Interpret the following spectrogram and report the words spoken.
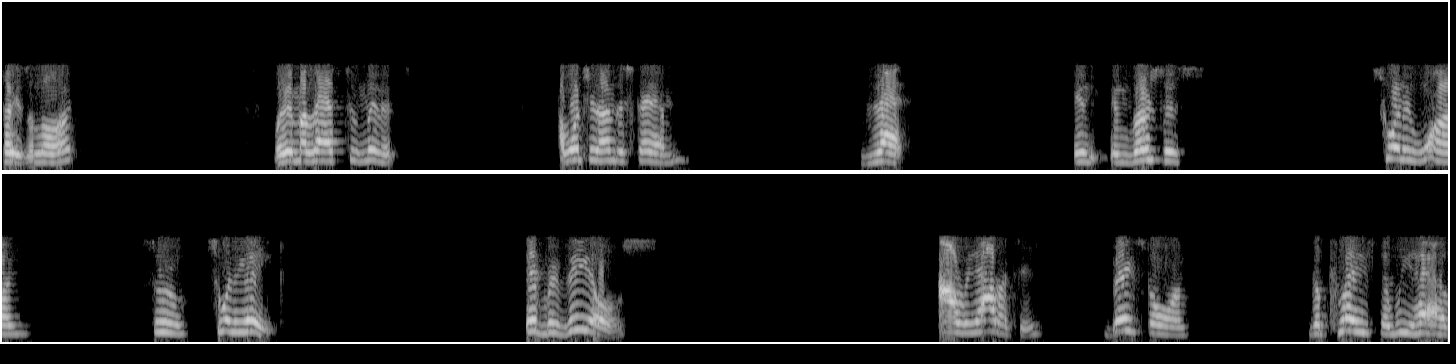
Praise the Lord. But in my last two minutes, I want you to understand that in, in verses 21 through 28, it reveals our reality based on the place that we have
